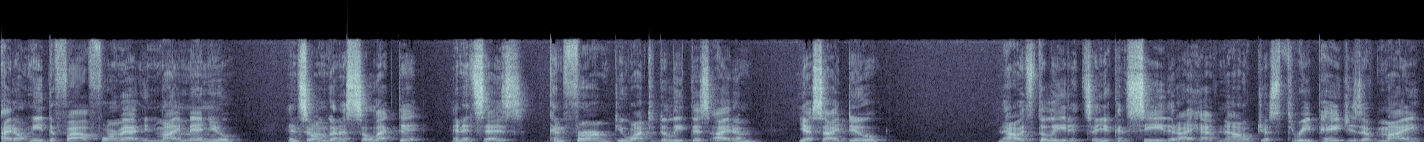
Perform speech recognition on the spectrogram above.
I don't need the file format in My Menu. And so I'm going to select it and it says confirm. Do you want to delete this item? Yes, I do. Now it's deleted. So you can see that I have now just three pages of my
